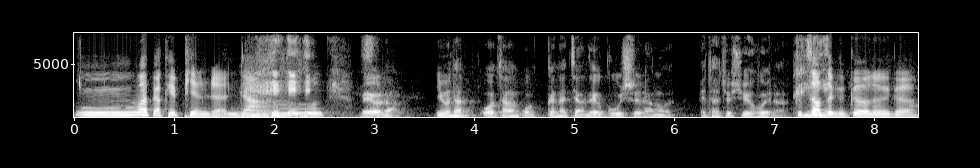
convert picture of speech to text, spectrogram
嗯，外表可以骗人，这样。没有啦，因为他我常我跟他讲这个故事，然后哎他就学会了，就知道这个歌的那个。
